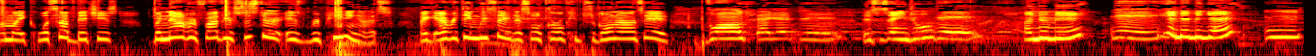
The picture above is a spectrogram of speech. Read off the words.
I'm like, "What's up, bitches?" But now her five-year sister is repeating us. Like everything we say, this little girl keeps going around saying, "Vlog." This is Angel. And you're me. Mhm.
